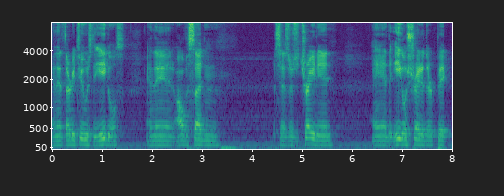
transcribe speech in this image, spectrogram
and then 32 was the Eagles, and then all of a sudden says there's a trade in, and the Eagles traded their pick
